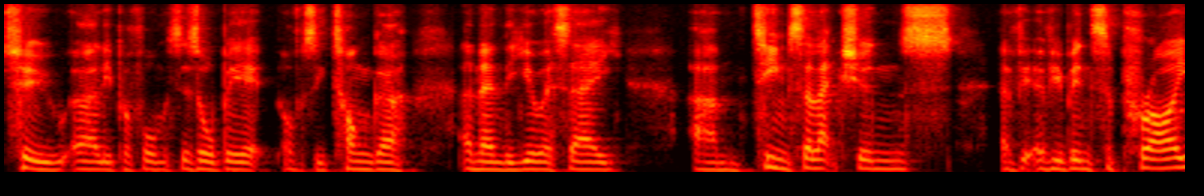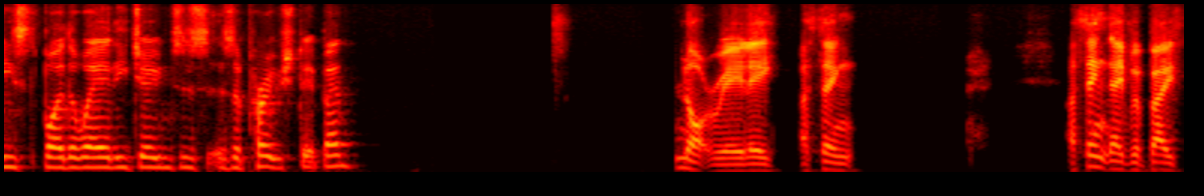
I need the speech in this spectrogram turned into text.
two early performances, albeit obviously Tonga and then the USA um, team selections? Have you, have you been surprised by the way Eddie Jones has, has approached it, Ben? Not really. I think I think they were both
